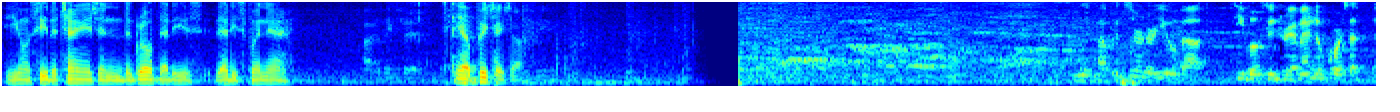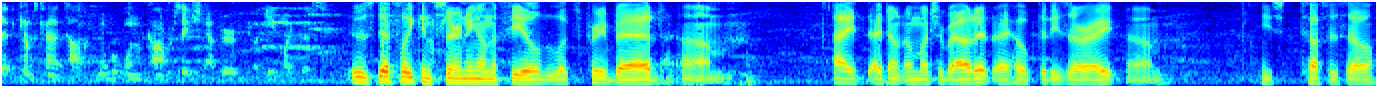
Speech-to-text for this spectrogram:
he gonna see the change and the growth that he's that he's putting in. Yeah, appreciate y'all. How concerned are you about Deebo's injury? I mean, I know, of course, that, that becomes kind of topic number one conversation after a game like this. It was definitely concerning on the field. It looked pretty bad. Um, I I don't know much about it. I hope that he's all right. Um, he's tough as hell.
